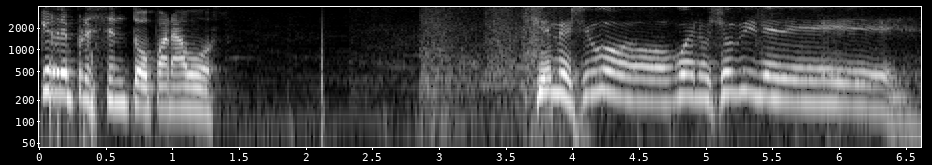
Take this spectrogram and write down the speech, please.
¿Qué representó para vos? ¿Qué me llevó? Bueno, yo vine de,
